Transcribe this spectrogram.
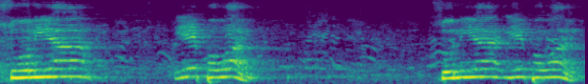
सोनिया ये पवार। सोनिया ये पवार।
